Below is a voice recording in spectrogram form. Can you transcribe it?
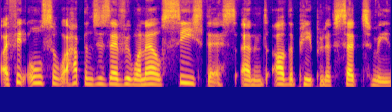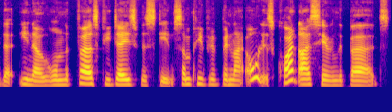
I think also what happens is everyone else sees this, and other people have said to me that, you know, on the first few days of the scheme, some people have been like, oh, it's quite nice hearing the birds.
